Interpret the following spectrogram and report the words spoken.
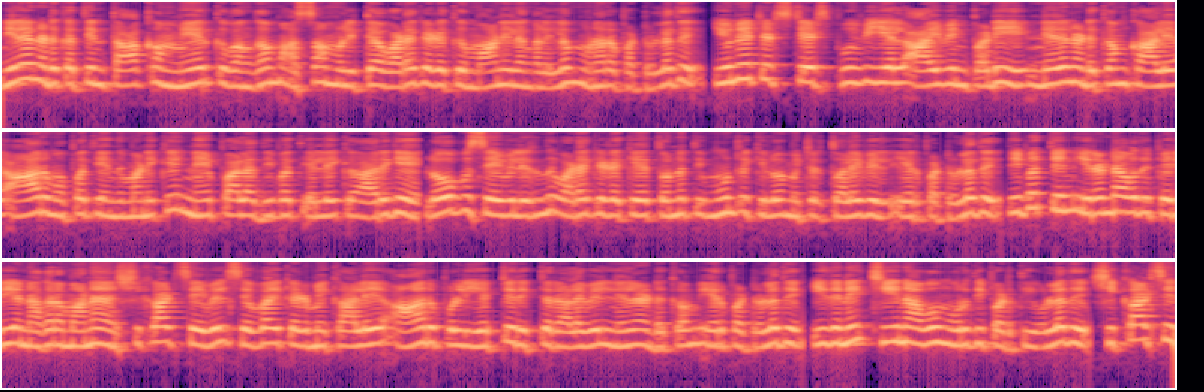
நிலநடுக்கத்தின் தாக்கம் மேற்கு வங்கம் அசாம் உள்ளிட்ட வடகிழக்கு மாநிலங்களிலும் உணரப்பட்டுள்ளது. யுனைடெட் ஸ்டேட்ஸ் புவியியல் ஆய்வின்படி நிலநடுக்கம் காலை ஆறு முப்பத்தி ஐந்து மணிக்கு நேபாள திபெத் எல்லைக்கு அருகே லோபுசேவிலிருந்து வடகிழக்கே தொண்ணூத்தி மூன்று கிலோமீட்டர் தொலைவில் ஏற்பட்டுள்ளது. திபெத்தின் இரண்டாவது பெரிய நகரமான ஷிகாட்சேவில் செவ்வாய்க்கிழமை காலை ஆறு புள்ளி எட்டு ரிக்டர் அளவில் நிலநடுக்கம் ஏற்பட்டுள்ளது. இதனை சீனாவும் உறுதிப்படுத்தியுள்ளது. ஷிகாட்சி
